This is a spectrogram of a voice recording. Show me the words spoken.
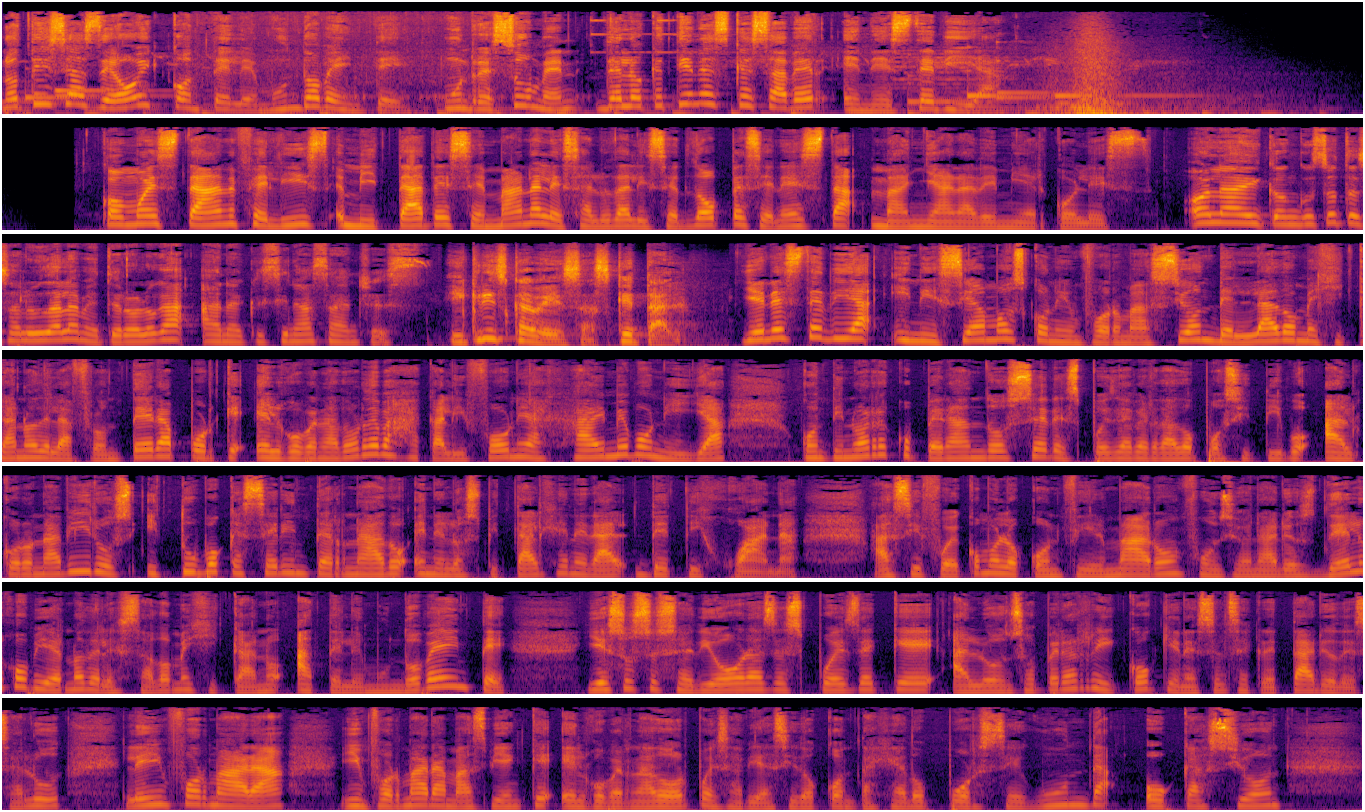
Noticias de hoy con Telemundo 20. Un resumen de lo que tienes que saber en este día. ¿Cómo están? Feliz mitad de semana. Les saluda Lizeth López en esta mañana de miércoles. Hola y con gusto te saluda la meteoróloga Ana Cristina Sánchez. Y Cris Cabezas, ¿qué tal? Y en este día iniciamos con información del lado mexicano de la frontera porque el gobernador de Baja California, Jaime Bonilla, continúa recuperándose después de haber dado positivo al coronavirus y tuvo que ser internado en el Hospital General de Tijuana. Así fue como lo confirmaron funcionarios del gobierno del Estado mexicano a Telemundo 20. Y eso sucedió horas después de que Alonso Pérez quien es el secretario de Salud, le informara, informara más bien que el gobernador pues había sido contagiado por segunda ocasión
